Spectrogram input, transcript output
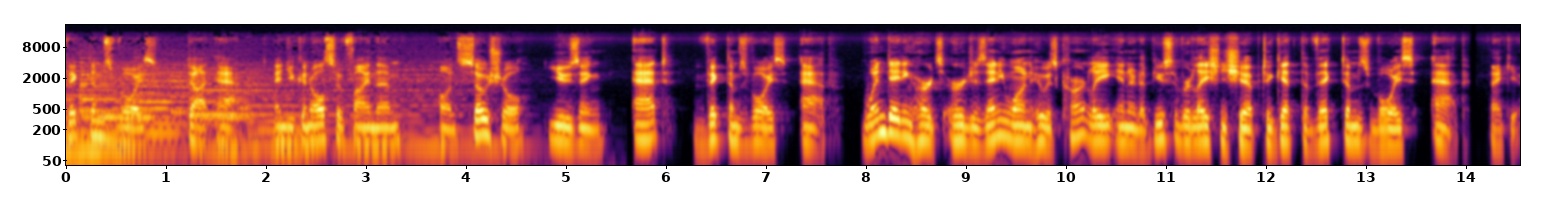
victimsvoice.app. And you can also find them on social using at VictimsVoice app. When Dating Hurts urges anyone who is currently in an abusive relationship to get the VictimsVoice app. Thank you.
